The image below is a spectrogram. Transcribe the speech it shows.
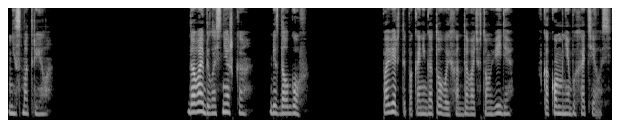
не смотрела. Давай, Белоснежка, без долгов. Поверь, ты пока не готова их отдавать в том виде, в каком мне бы хотелось.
